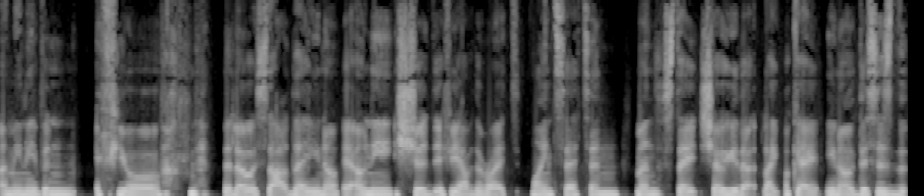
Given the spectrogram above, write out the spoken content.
I mean, even if you're the lowest out there, you know, it only should, if you have the right mindset and mental state, show you that, like, okay, you know, this is the,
